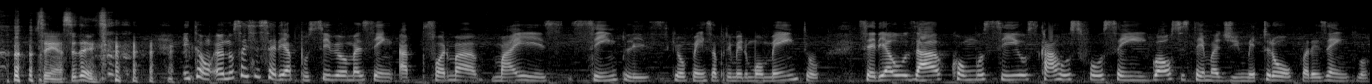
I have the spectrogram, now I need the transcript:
Sem acidente. então, eu não sei se seria possível, mas assim, a forma mais simples que eu penso a primeiro momento seria usar como se os carros fossem igual ao sistema de metrô, por exemplo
